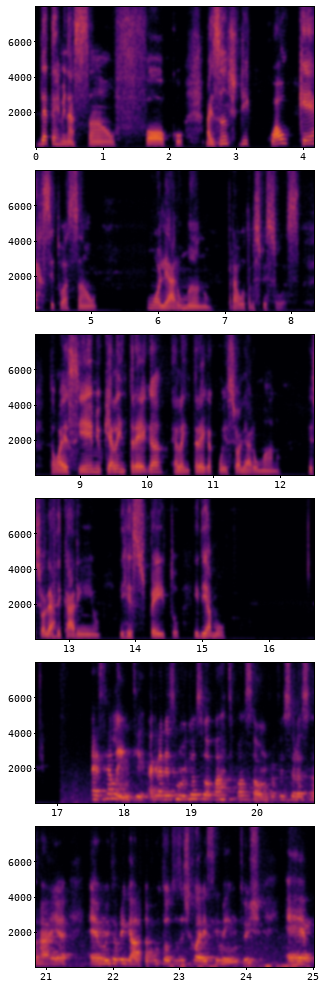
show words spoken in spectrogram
determinação, foco, mas antes de qualquer situação, um olhar humano para outras pessoas. Então a SM, o que ela entrega, ela entrega com esse olhar humano, esse olhar de carinho, de respeito e de amor. Excelente. Agradeço muito a sua participação, professora Soraya. É, muito obrigada por todos os esclarecimentos. É,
